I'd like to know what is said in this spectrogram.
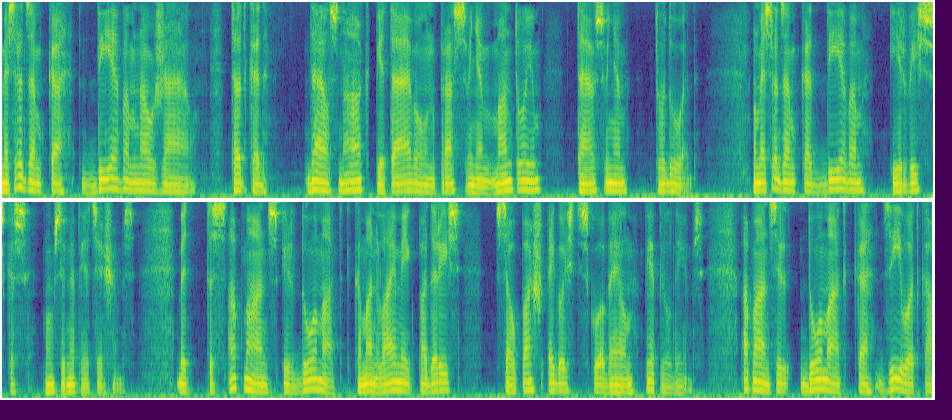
mēs redzam, ka dievam nav žēl. Tad, kad dēls nāk pie tēva un prasa viņam mantojumu, tēvs viņam to dod. Un mēs redzam, ka dievam ir viss, kas mums ir nepieciešams. Bet tas apmāns ir domāt, ka mani laimīgi padarīs savu pašu egoistisko vēlmu piepildījums. Apmāns ir domāt, ka dzīvot kā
